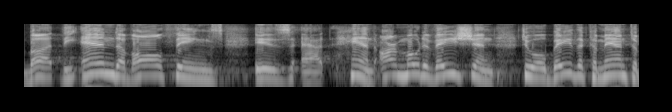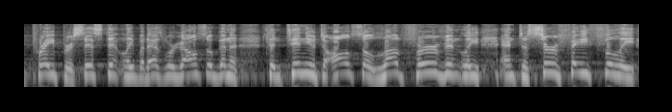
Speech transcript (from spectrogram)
But the end of all things is at hand. Our motivation to obey the command to pray persistently, but as we're also going to continue to also love fervently and to serve faithfully,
